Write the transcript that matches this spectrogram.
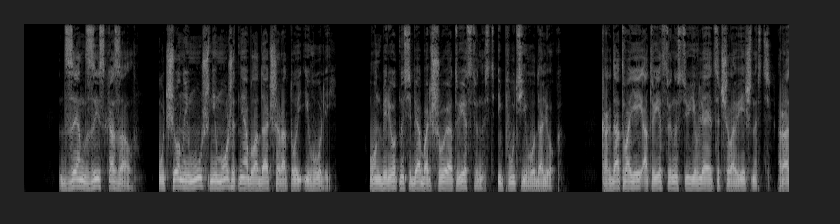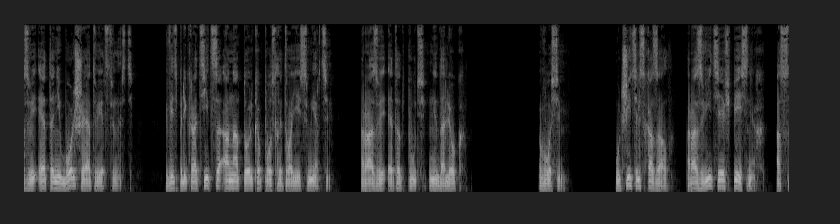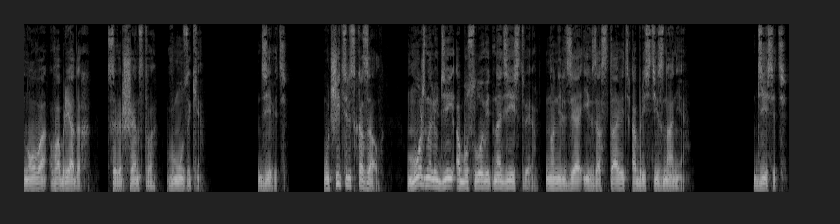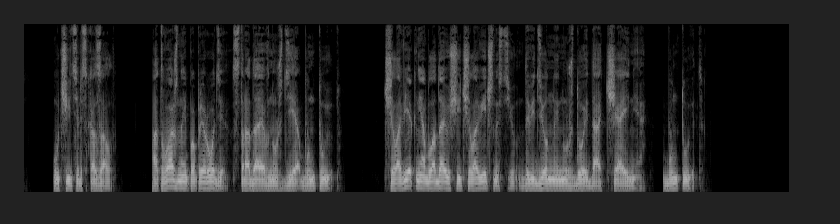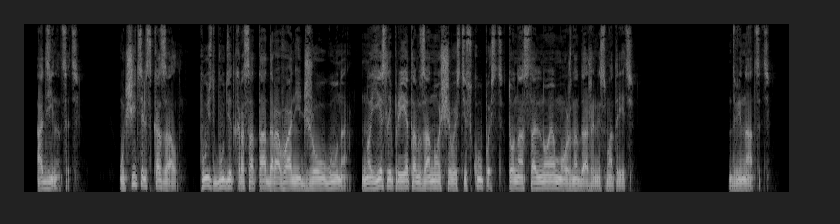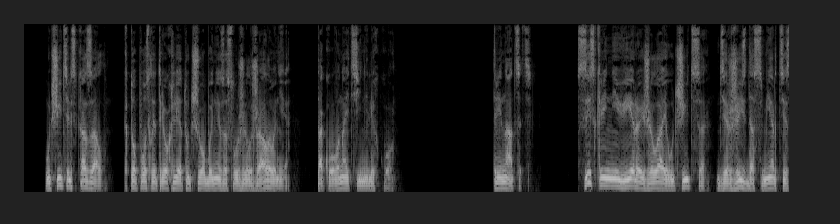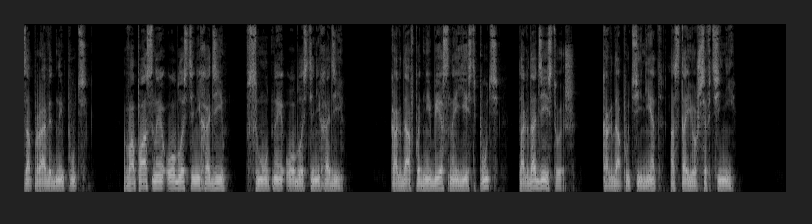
Цзэн Цзы сказал, «Ученый муж не может не обладать широтой и волей. Он берет на себя большую ответственность, и путь его далек. Когда твоей ответственностью является человечность, разве это не большая ответственность? Ведь прекратится она только после твоей смерти. Разве этот путь недалек? 8. Учитель сказал, развитие в песнях, основа в обрядах, совершенство в музыке. 9. Учитель сказал, можно людей обусловить на действие, но нельзя их заставить обрести знания. 10. Учитель сказал, отважные по природе, страдая в нужде, бунтуют. Человек, не обладающий человечностью, доведенный нуждой до отчаяния, бунтует. 11. Учитель сказал, пусть будет красота дарований Джоугуна, но если при этом заносчивость и скупость, то на остальное можно даже не смотреть. 12. Учитель сказал, кто после трех лет учебы не заслужил жалования – Такого найти нелегко. 13. С искренней верой желая учиться, держись до смерти за праведный путь. В опасные области не ходи, в смутные области не ходи. Когда в Поднебесной есть путь, тогда действуешь. Когда пути нет, остаешься в тени.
